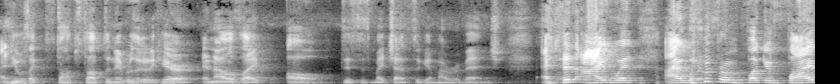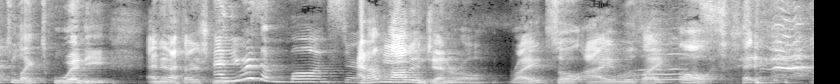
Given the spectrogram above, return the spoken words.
and he was like, "Stop, stop! The neighbors are gonna hear." And I was like, "Oh, this is my chance to get my revenge." And then I went, I went from fucking five to like twenty, and then I started screaming. And you was a monster. And I'm okay? loud in general, right? So I was like, "Oh."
